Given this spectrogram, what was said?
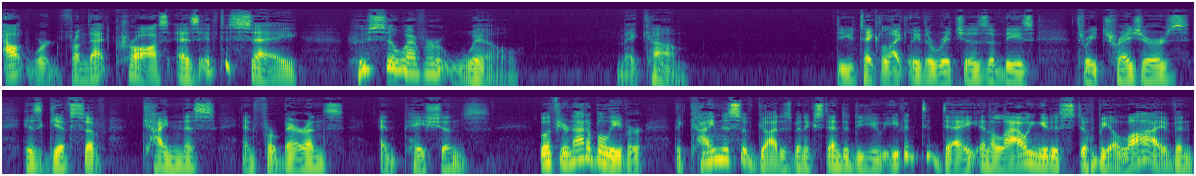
outward from that cross as if to say, whosoever will may come. Do you take lightly the riches of these three treasures, his gifts of kindness and forbearance and patience? Well, if you're not a believer, the kindness of God has been extended to you even today in allowing you to still be alive and,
